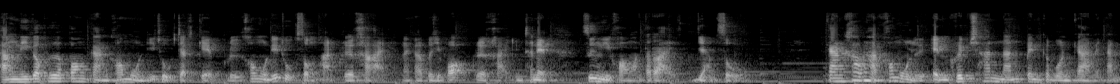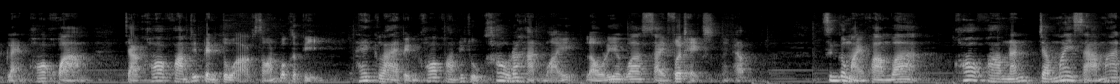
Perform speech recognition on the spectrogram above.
ทั้งนี้ก็เพื่อป้องกันข้อมูลที่ถูกจัดเก็บ หรือข้อมูลที่ถูกส่งผ่านเครือข่ายนะครับโดยเฉพาะเครือข่ายอินเทอร์เน็ต ซึ่งมีความอันตรายอย่างสูง การเข้ารหัสข้อมูลหรือ encryption นั้นเป็นกระบวนการในการแปลงข้อความ จากข้อความที่เป็นตัวอักษรปกติ ให้กลายเป็นข้อความที่ถูกเข้ารหัสไว้ เราเรียกว่า ciphertext นะครับ ซึ่งก็หมายความว่า ข้อความนั้นจะไม่สามารถ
